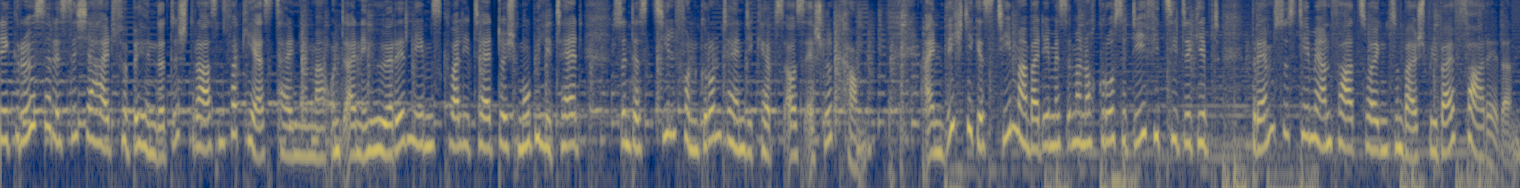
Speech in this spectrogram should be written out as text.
Eine größere Sicherheit für behinderte Straßenverkehrsteilnehmer und eine höhere Lebensqualität durch Mobilität sind das Ziel von Grundhandicaps aus Eschelkamm. Ein wichtiges Thema, bei dem es immer noch große Defizite gibt, Bremssysteme an Fahrzeugen, zum Beispiel bei Fahrrädern.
